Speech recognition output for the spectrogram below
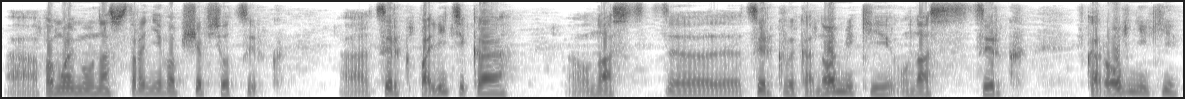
А, По-моему, у нас в стране вообще все цирк. А, цирк-политика, у нас э, цирк в экономике, у нас цирк в коровнике,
